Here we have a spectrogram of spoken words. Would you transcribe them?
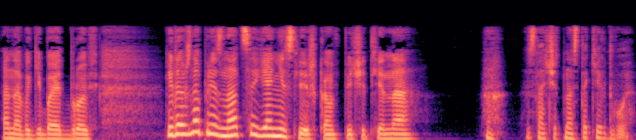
Она выгибает бровь. И должна признаться, я не слишком впечатлена. Значит, нас таких двое.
